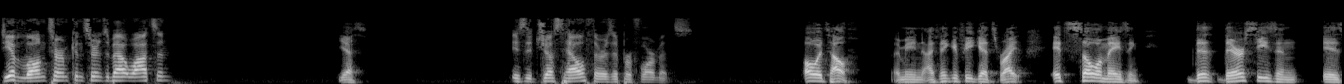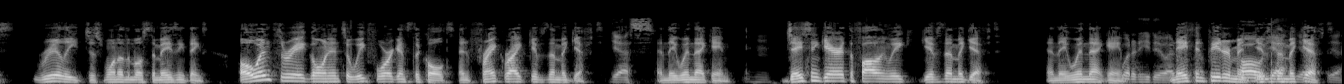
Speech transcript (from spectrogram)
Do you have long-term concerns about Watson? Yes. Is it just health or is it performance? Oh, it's health. I mean, I think if he gets right, it's so amazing. This, their season is really just one of the most amazing things. 0 and 3 going into week four against the Colts and Frank Reich gives them a gift Yes. and they win that game. Mhm. Jason Garrett the following week gives them a gift and they win that game. What did he do? I Nathan. Peterman Oh, gives yeah, them a yeah, gift Yeah.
